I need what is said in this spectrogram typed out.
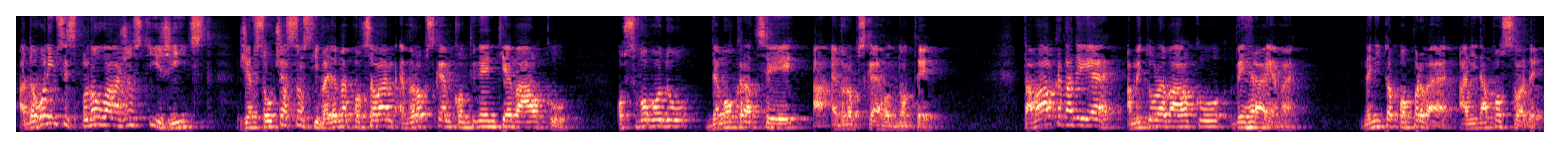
a dovolím si s plnou vážností říct, že v současnosti vedeme po celém evropském kontinentě válku o svobodu, demokracii a evropské hodnoty. Ta válka tady je a my tuhle válku vyhrajeme. Není to poprvé ani naposledy,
